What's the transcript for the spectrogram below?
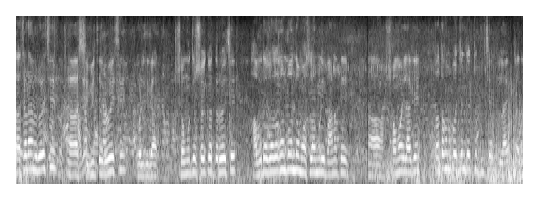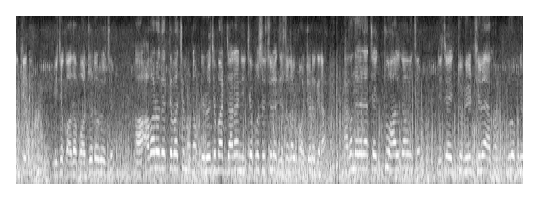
তাছাড়া আমি রয়েছি সি বিচে রয়েছি হলদিঘাট সমুদ্র সৈকতে রয়েছে। হাবুদা, যতক্ষণ পর্যন্ত মশলা মুড়ি বানাতে সময় লাগে। ততক্ষণ পর্যন্ত একটু বিচের লাইভটা দেখে নিই। বিচে কত পর্যটক রয়েছে। আবারও দেখতে পাচ্ছি মোটামুটি রয়েছে বাট যারা নিচে বসেছিল যে সকল পর্যটকেরা, এখন দেখা যাচ্ছে একটু হালকা হয়েছে। নিচে একটু ভিড় ছিল, এখন পুরোপুরি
